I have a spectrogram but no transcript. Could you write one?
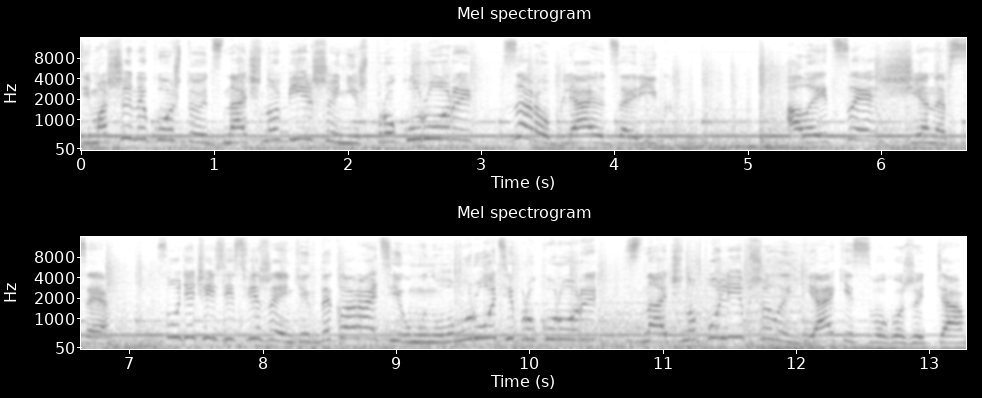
Ці машини коштують значно більше, ніж прокурори заробляють за рік. Але і це ще не все. Судячи зі свіженьких декларацій, у минулому році прокурори значно поліпшили якість свого життя.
